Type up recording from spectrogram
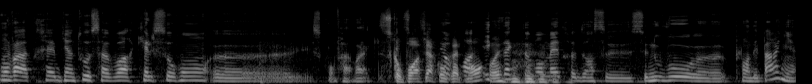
on va très bientôt savoir quels seront euh, ce qu'on enfin, voilà, ce qu'on pourra faire concrètement. exactement mettre dans ce, ce nouveau plan d'épargne.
